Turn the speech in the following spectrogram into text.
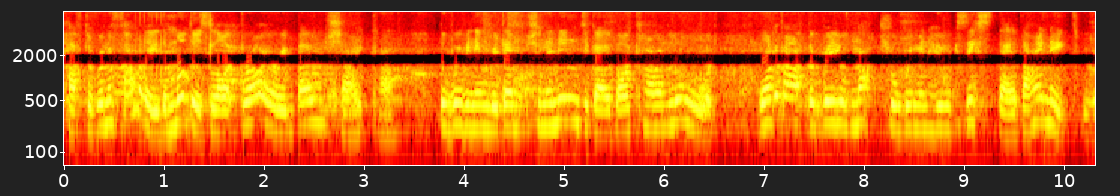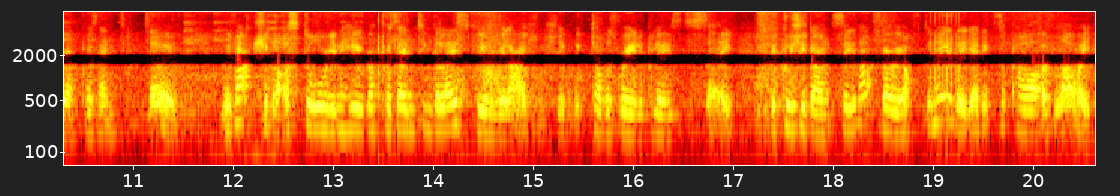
have to run a family? The mothers like Briar in Bone Shaker, the women in Redemption and Indigo by Karen Lord. What about the real natural women who exist there? They need to be represented too. We've actually got a story in here representing a lesbian relationship, which I was really pleased to see, because you don't see that very often either, yet it's a part of life.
